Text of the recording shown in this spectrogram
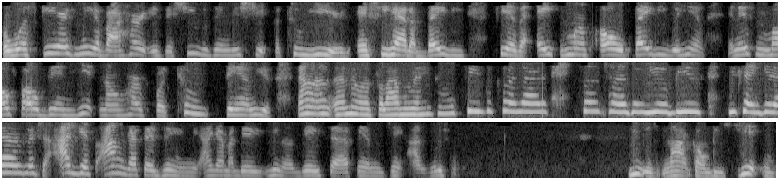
But what scares me about her is that she was in this shit for two years, and she had a baby. She has an eight month old baby with him, and this mofo been hitting on her for two damn years. Now I, I know it's a lot of women. She's a out Sometimes when you abuse, you can't get out of a relationship. I guess I don't got that gene. I got my day, you know, day side family gene. I listen you is not going to be hitting.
